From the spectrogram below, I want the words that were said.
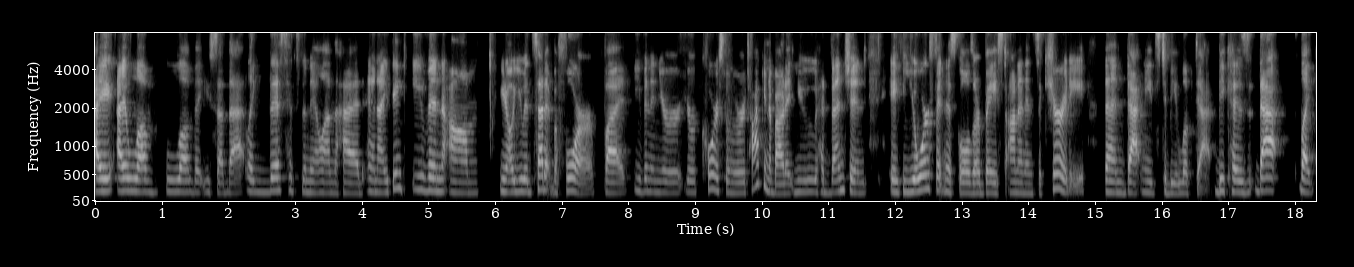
I I love love that you said that. Like this hits the nail on the head. And I think even um, you know, you had said it before, but even in your your course when we were talking about it, you had mentioned if your fitness goals are based on an insecurity, then that needs to be looked at because that like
